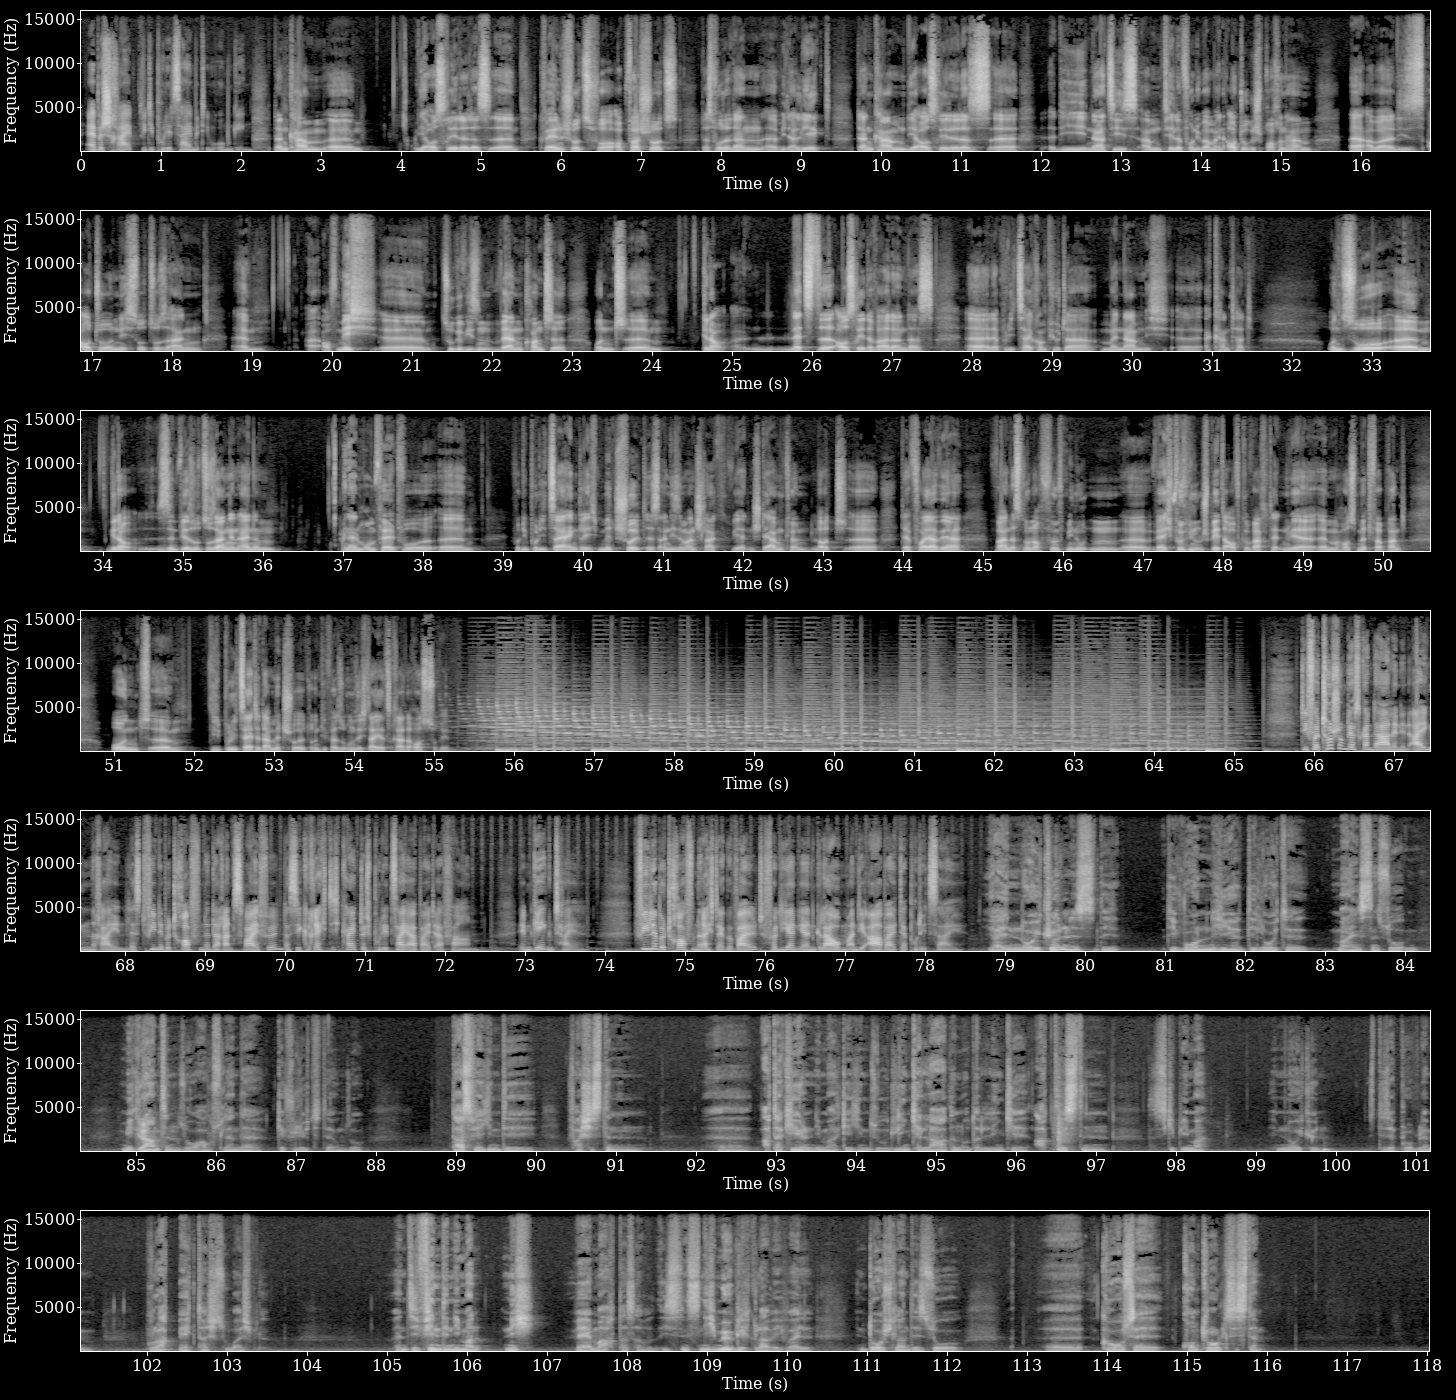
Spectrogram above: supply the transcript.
Er beschreibt, wie die Polizei mit ihm umging. Dann kam äh, die Ausrede, dass äh, Quellenschutz vor Opferschutz, das wurde dann äh, widerlegt. Dann kam die Ausrede, dass äh, die Nazis am Telefon über mein Auto gesprochen haben, äh, aber dieses Auto nicht sozusagen ähm, auf mich äh, zugewiesen werden konnte. Und ähm, genau, letzte Ausrede war dann, dass äh, der Polizeicomputer meinen Namen nicht äh, erkannt hat. Und so, ähm, genau, sind wir sozusagen in einem, in einem Umfeld, wo, ähm, wo die Polizei eigentlich mit Schuld ist an diesem Anschlag. Wir hätten sterben können. Laut äh, der Feuerwehr waren das nur noch fünf Minuten. Äh, Wäre ich fünf Minuten später aufgewacht, hätten wir im Haus mitverbrannt. Und ähm, die Polizei hätte da Mitschuld und die versuchen sich da jetzt gerade rauszureden. Die Vertuschung der Skandale in den eigenen Reihen lässt viele Betroffene daran zweifeln, dass sie Gerechtigkeit durch Polizeiarbeit erfahren. Im Gegenteil. Viele Betroffene rechter Gewalt verlieren ihren Glauben an die Arbeit der Polizei. Ja, in Neukölln ist die, die wohnen hier, die Leute meistens so Migranten, so Ausländer, Geflüchtete und so. Deswegen die Faschisten attackieren immer gegen so linke Laden oder linke Aktivisten. Es gibt immer im Neukölln dieses Problem. Burak Bektaş zum Beispiel. Wenn sie finden immer nicht, wer macht das, aber es ist nicht möglich, glaube ich, weil in Deutschland ist so äh, große Kontrollsystem.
